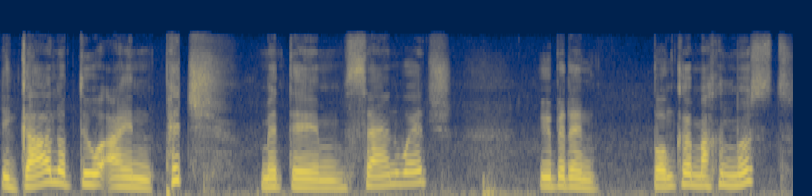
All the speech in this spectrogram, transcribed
Egal ob du einen Pitch mit dem Sandwich über den Bunker machen musst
